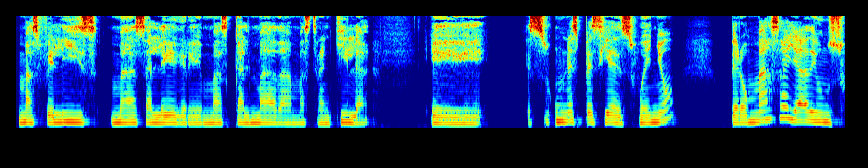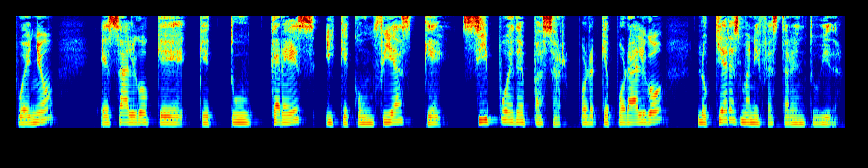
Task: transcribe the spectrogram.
más feliz, más alegre, más calmada, más tranquila. Eh, es una especie de sueño, pero más allá de un sueño, es algo que, que tú crees y que confías que sí puede pasar, porque por algo lo quieres manifestar en tu vida.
